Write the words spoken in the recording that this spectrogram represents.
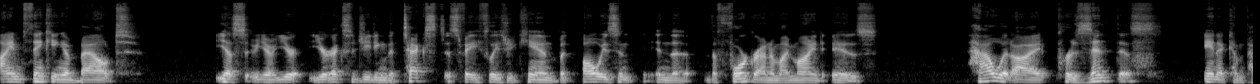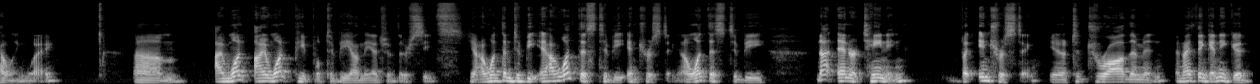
I'm thinking about yes, you know, you're you're exegeting the text as faithfully as you can, but always in in the the foreground of my mind is how would I present this in a compelling way? Um, I want I want people to be on the edge of their seats. You know, I want them to be. I want this to be interesting. I want this to be not entertaining, but interesting. You know, to draw them in. And I think any good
